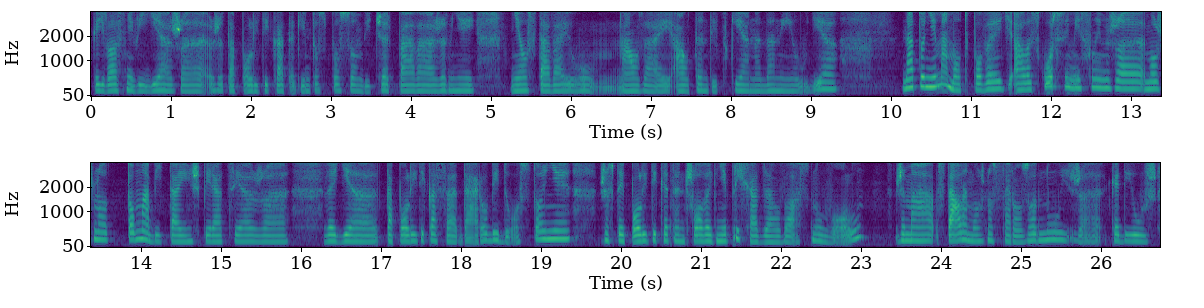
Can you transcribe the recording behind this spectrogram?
keď vlastne vidia, že, že tá politika takýmto spôsobom vyčerpáva, že v nej neostávajú naozaj autentickí a nadaní ľudia. Na to nemám odpoveď, ale skôr si myslím, že možno to má byť tá inšpirácia, že veď tá politika sa dá robiť dôstojne, že v tej politike ten človek neprichádza o vlastnú volu, že má stále možnosť sa rozhodnúť, že kedy už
